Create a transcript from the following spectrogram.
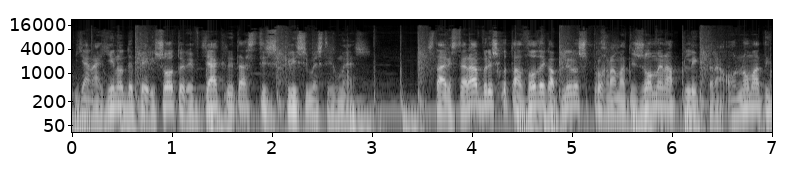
για να γίνονται περισσότερο ευδιάκριτα στις κρίσιμες στιγμές. Στα αριστερά βρίσκω τα 12 πλήρως προγραμματιζόμενα πλήκτρα, ονόματι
